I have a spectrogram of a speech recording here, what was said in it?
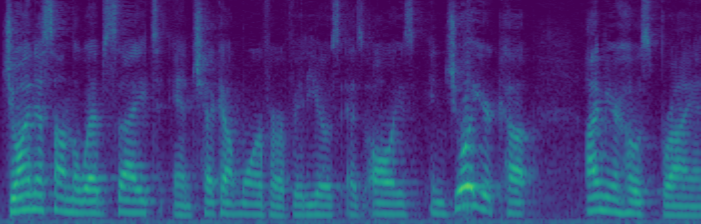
Join us on the website and check out more of our videos. As always, enjoy your cup. I'm your host, Brian.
